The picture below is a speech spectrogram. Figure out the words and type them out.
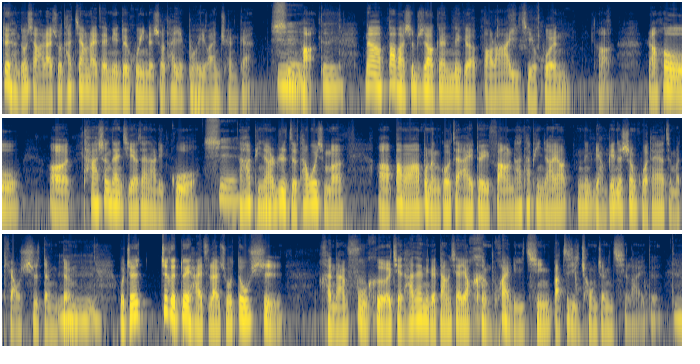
对很多小孩来说，他将来在面对婚姻的时候，他也不会有安全感。是好，对。那爸爸是不是要跟那个宝拉阿姨结婚啊？然后，呃，他圣诞节要在哪里过？是。那他平常日子，他为什么啊？爸爸妈妈不能够再爱对方？那他平常要那两边的生活，他要怎么调试等等？我觉得这个对孩子来说都是很难负荷，而且他在那个当下要很快厘清，把自己重整起来的。对。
